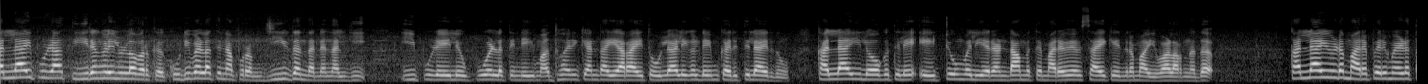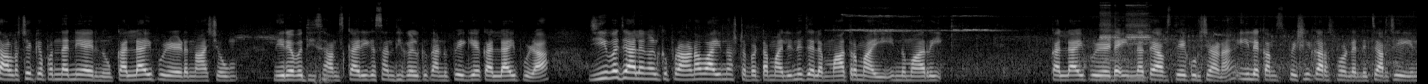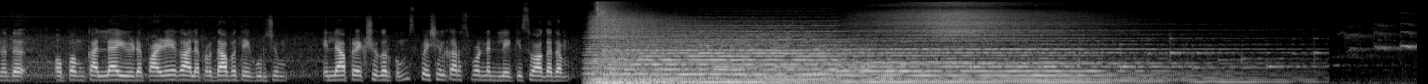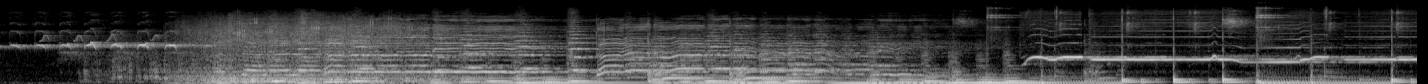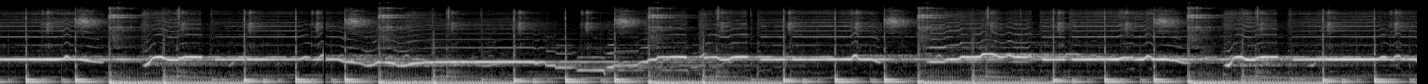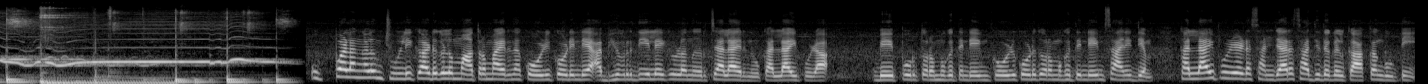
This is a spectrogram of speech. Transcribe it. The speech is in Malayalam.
കല്ലായിപ്പുഴ തീരങ്ങളിലുള്ളവർക്ക് കുടിവെള്ളത്തിനപ്പുറം ജീവിതം തന്നെ നൽകി. ഈ പുഴയിലെ ഉപ്പുവെള്ളത്തിന്റെയും അധ്വാനിക്കാൻ തയ്യാറായ തൊഴിലാളികളുടെയും കരുത്തിലായിരുന്നു കല്ലായി ലോകത്തിലെ ഏറ്റവും വലിയ രണ്ടാമത്തെ മരവ്യവസായ കേന്ദ്രമായി വളർന്നത്. കല്ലായിയുടെ മരപ്പെരുമയുടെ തളർച്ചയ്ക്കൊപ്പം തന്നെയായിരുന്നു കല്ലായിപ്പുഴയുടെ നാശവും. നിരവധി സാംസ്കാരിക സന്ധികൾക്ക് തണുപ്പേകിയ കല്ലായിപ്പുഴ ജീവജാലങ്ങൾക്ക് പ്രാണവായു നഷ്ടപ്പെട്ട മലിനജലം മാത്രമായി ഇന്ന് മാറി. കല്ലായി പുഴയുടെ ഇന്നത്തെ അവസ്ഥയെക്കുറിച്ചാണ് ഈ ലക്കം സ്പെഷ്യൽ കറസ്പോണ്ടന്റ് ചർച്ച ചെയ്യുന്നത്. ഒപ്പം കല്ലായിയുടെ പഴയകാല പ്രതാപത്തെക്കുറിച്ചും എല്ലാ പ്രേക്ഷകർക്കും സ്പെഷ്യൽ കറസ്പോണ്ടന്റിലേക്ക് സ്വാഗതം. ചുള്ളിക്കാടുകളും മാത്രമായിരുന്ന കോഴിക്കോടിന്റെ അഭിവൃദ്ധിയിലേക്കുള്ള നീർച്ചാലായിരുന്നു കല്ലായിപ്പുഴ. ബേപ്പൂർ തുറമുഖത്തിന്റെയും കോഴിക്കോട് തുറമുഖത്തിന്റെയും സാന്നിധ്യം കല്ലായിപ്പുഴയുടെ സഞ്ചാര സാധ്യതകൾക്ക് ആക്കം കൂട്ടി.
